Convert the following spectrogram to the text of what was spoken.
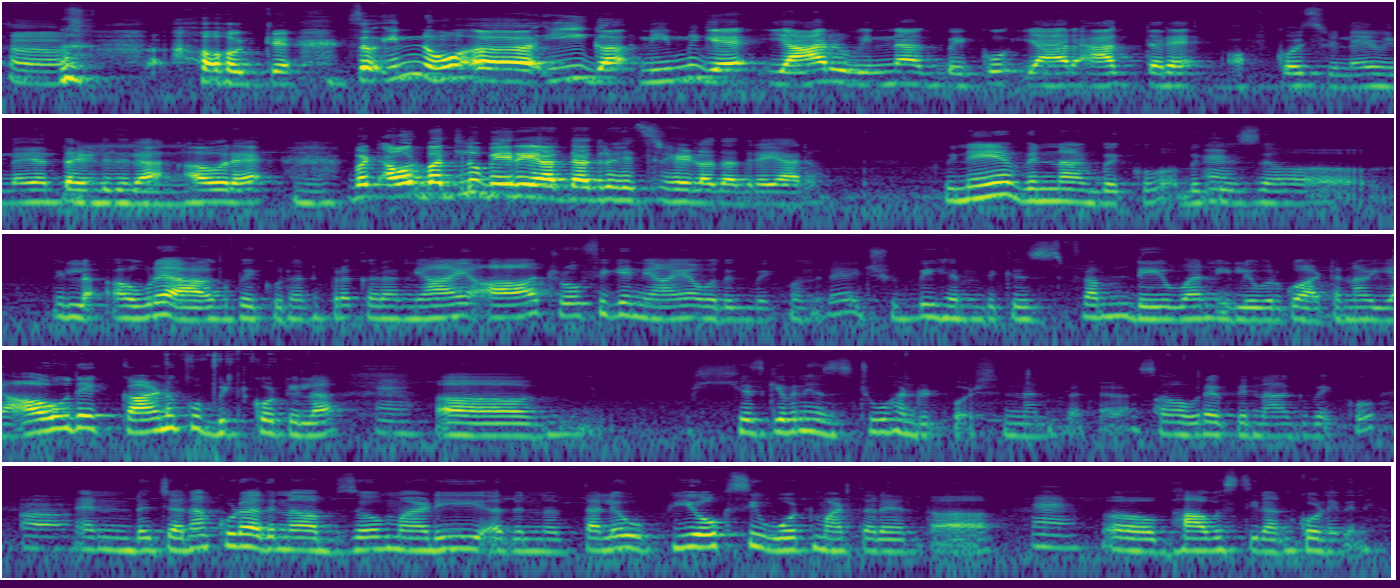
ಓಕೆ ಸೊ ಇನ್ನು ಆ, ಈಗ ನಿಮಗೆ ಯಾರು ವಿನ್ ಆಗ್ಬೇಕು ಯಾರು ಆಗ್ತಾರೆ? ಕೋರ್ಸ್ ವಿನಯ್ ವಿನಯ್ ಅಂತ ಹೇಳಿದಿರಾ ಅವರೇ. ಬಟ್ ಅವ್ರ ಬದಲು ಬೇರೆ ಯಾರ್ದಾದ್ರೂ ಹೆಸರು ಹೇಳೋದಾದ್ರೆ ಯಾರು? ವಿನಯ ವಿನ್ ಆಗಬೇಕು ಬಿಕಾಸ್ ಇಲ್ಲ ಅವರೇ ಆಗಬೇಕು. ನನ್ನ ಪ್ರಕಾರ ನ್ಯಾಯ ಆ ಟ್ರೋಫಿಗೆ ನ್ಯಾಯ ಒದಗಬೇಕು ಅಂದರೆ it should be him because from day one ಇಲ್ಲಿವರೆಗೂ ಆಟ ನಾವು ಯಾವುದೇ ಕಾರಣಕ್ಕೂ ಬಿಟ್ಕೊಟ್ಟಿಲ್ಲ. He has given his two hundred percent ನನ್ನ ಪ್ರಕಾರ. ಸೊ ಅವರೇ ವಿನ್ ಆಗಬೇಕು. ಆ್ಯಂಡ್ ಜನ ಕೂಡ ಅದನ್ನು ಅಬ್ಸರ್ವ್ ಮಾಡಿ ಅದನ್ನು ತಲೆ ಉಪಯೋಗಿಸಿ ವೋಟ್ ಮಾಡ್ತಾರೆ ಅಂತ ಭಾವಿಸ್ತೀನಿ ಅನ್ಕೊಂಡಿದ್ದೀನಿ.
